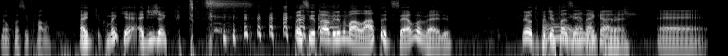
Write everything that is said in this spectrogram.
Não consigo falar. É de- como é que é? É jan... Parecia que tava abrindo uma lata de ceva, velho. Meu, tu podia Ai, fazer, à né, cara? É,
